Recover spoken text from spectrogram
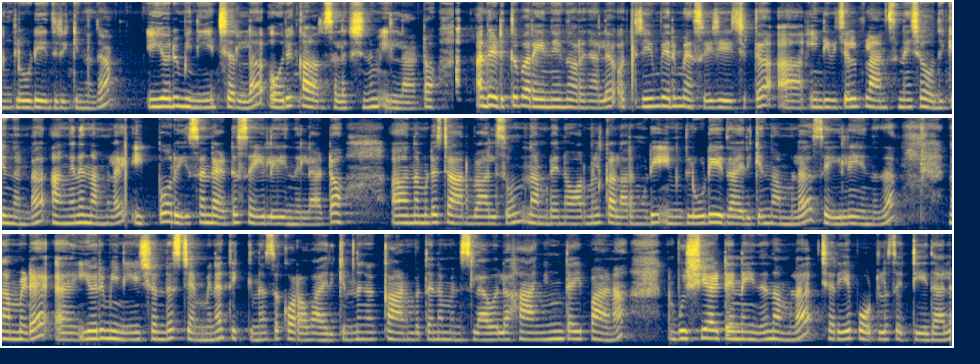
ഇൻക്ലൂഡ് ചെയ്തിരിക്കുന്നത്. ഈ ഒരു മിനിയേച്ചറിൽ ഒരു കളർ സെലക്ഷനും ഇല്ല കേട്ടോ അത് എടുത്തു പറയുന്നതെന്ന് പറഞ്ഞാൽ ഒത്തിരിയും പേര് മെസ്സേജ് അയച്ചിട്ട് ഇൻഡിവിജ്വൽ പ്ലാൻസിനെ ചോദിക്കുന്നുണ്ട്. അങ്ങനെ നമ്മൾ ഇപ്പോൾ റീസെന്റായിട്ട് സെയിൽ ചെയ്യുന്നില്ല കേട്ടോ. നമ്മുടെ സ്റ്റാർ ബാൽസും നമ്മുടെ നോർമൽ കളറും കൂടി ഇൻക്ലൂഡ് ചെയ്തായിരിക്കും നമ്മൾ സെയിൽ ചെയ്യുന്നത്. നമ്മുടെ ഈ ഒരു മിനിയേച്ചറിന്റെ സ്റ്റെമ്മിന് തിക്നെസ് കുറവായിരിക്കും. നിങ്ങൾക്ക് കാണുമ്പോൾ തന്നെ മനസ്സിലാവുമല്ലോ ഹാങ്ങിങ് ടൈപ്പാണ് ബുഷിയായിട്ട് തന്നെ ഇത് നമ്മൾ ചെറിയ പോട്ടിൽ സെറ്റ് ചെയ്താൽ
